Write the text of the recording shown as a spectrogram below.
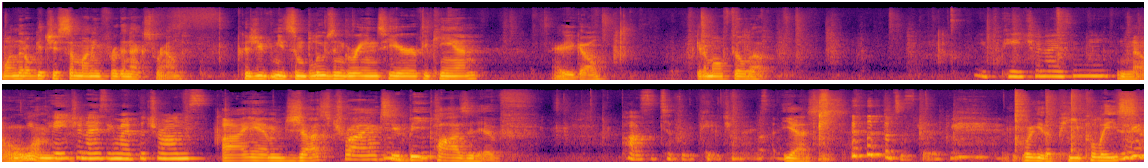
One that'll get you some money for the next round. Because you need some blues and greens here if you can. There you go. Get them all filled up. You patronizing me? No, You I'm, patronizing my patrons? I am just trying to be mm-hmm. positive. Positively patronizing. Yes. Just. What are you, the pea police?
